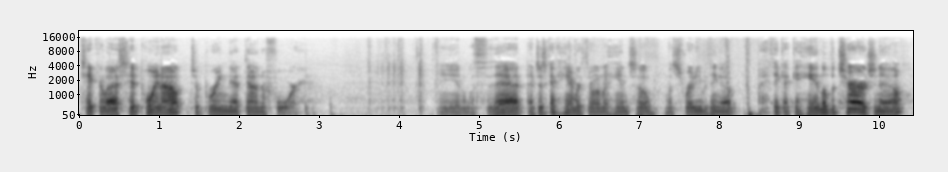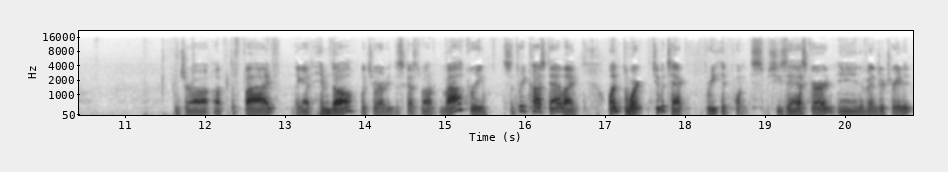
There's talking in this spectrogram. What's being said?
take her last hit point out to bring that down to four. And with that, I just got Hammer Throw in my hand, so let's ready everything up. I think I can handle the charge now draw up to five. I got Heimdall, which we already discussed about. Valkyrie, it's a three cost ally. One thwart, two attack, three hit points. She's Asgard and Avenger traded.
